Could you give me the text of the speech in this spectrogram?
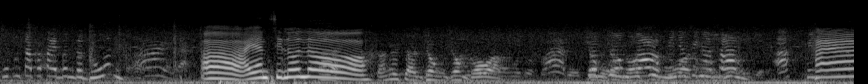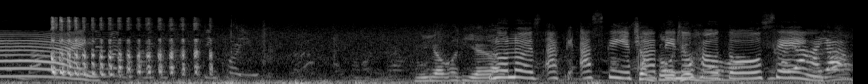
Pupunta pa tayo banda doon. Ah, ayan si Lolo. 等 Lolo is ac- asking if 唱歌 Ate know 跳舞 how to sing. Kaya,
